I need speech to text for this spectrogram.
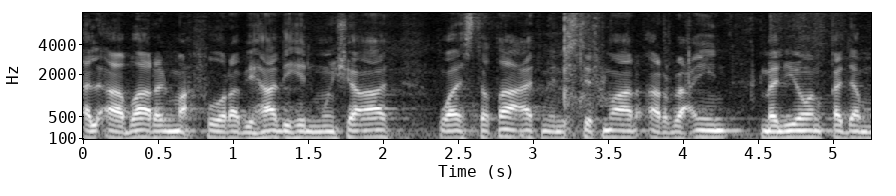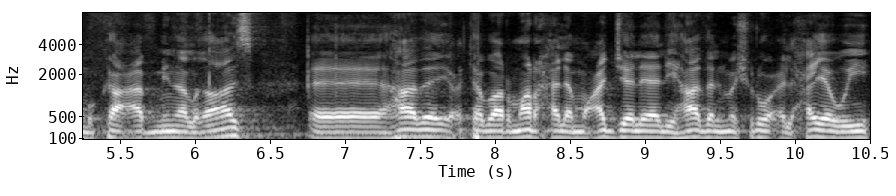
الآبار المحفورة بهذه المنشآت واستطاعت من استثمار 40 مليون قدم مكعب من الغاز. آه هذا يعتبر مرحلة معجلة لهذا المشروع الحيوي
